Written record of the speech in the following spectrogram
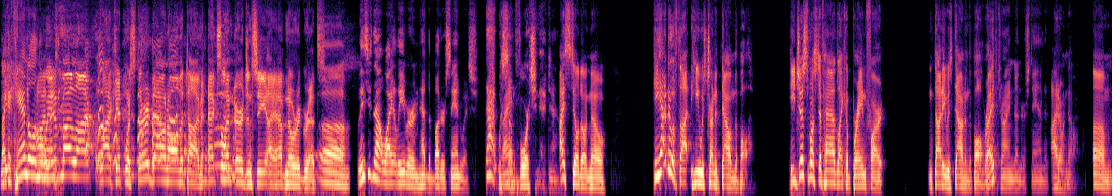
like a candle in the I wind." lived my life like it was third down all the time. Excellent urgency. I have no regrets. Uh, at least he's not Wyatt Liewer and had the butter sandwich. that was right. unfortunate. Yeah. I still don't know. He had to have thought he was trying to down the ball. He just must have had like a brain fart and thought he was down in the ball, right? Trying to understand it. I don't know. Um,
